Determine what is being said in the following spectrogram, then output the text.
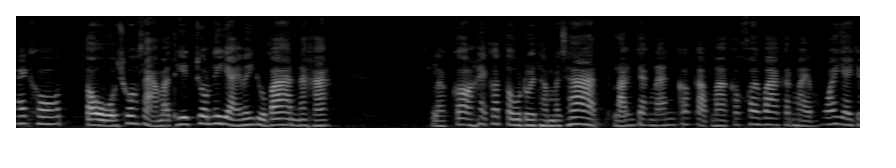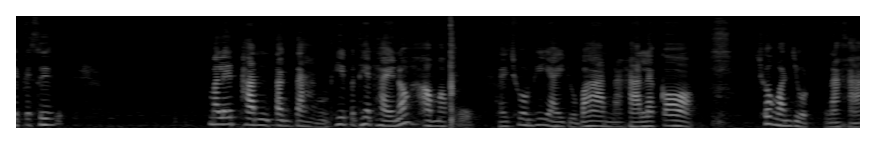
ให้เขาโตช่วงสามอาทิตย์ช่วงที่ยายไม่อยู่บ้านนะคะ แล้วก็ให้เขาโตโดยธรรมชาติ หลังจากนั้นก็กลับมาก็ค่อยว่ากันใหม่ เพราะว่ายายจะไปซื้อเมล็ดพันธุ์ต่างๆ ที่ประเทศไทยเนาะเอามาปลูกในช่วงที่ยายอยู่บ้านนะคะ แล้วก็ช่วงวันหยุดนะคะ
